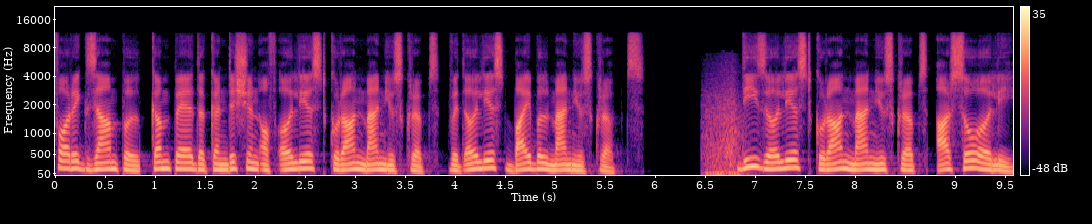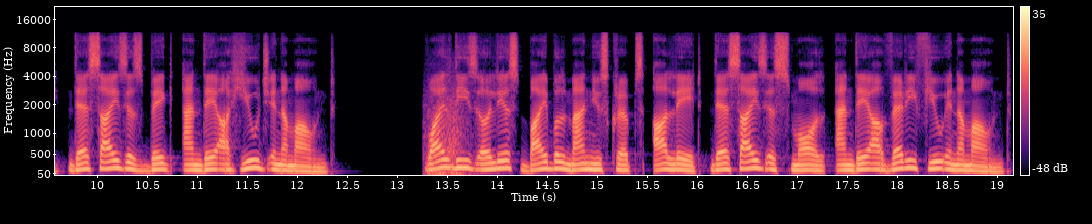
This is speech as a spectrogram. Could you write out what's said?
For example, compare the condition of earliest Quran manuscripts with earliest Bible manuscripts. These earliest Quran manuscripts are so early, their size is big and they are huge in amount. While these earliest Bible manuscripts are late, their size is small and they are very few in amount.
